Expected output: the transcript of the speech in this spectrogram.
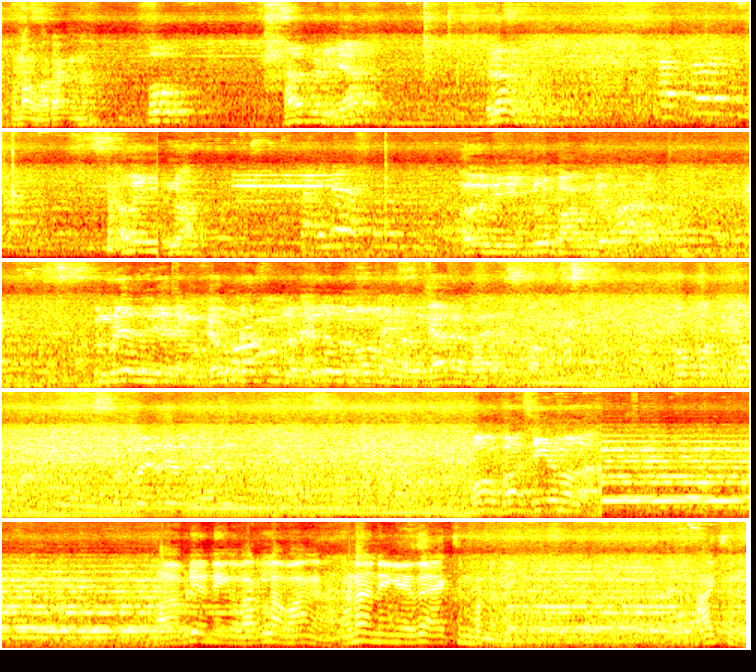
அண்ணா வராங்கண்ணா. ஓ ஹெல்ப் பண்ணியா? என்ன அது நீங்கள் இன்னும் பார்க்க முடியாது. முடியாது முடியாது. எங்கள் கவர்மெண்ட் ஹாஸ்பிட்டலில் வெளியில் நோ அது வேற என்ன போ போ எடுத்து எடுத்து போ போ சீக்கிரமாக வரலாம் வாங்க. அண்ணா நீங்கள் எதுவும் ஆக்ஷன் பண்ணுங்க. ஆக்ஷன்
